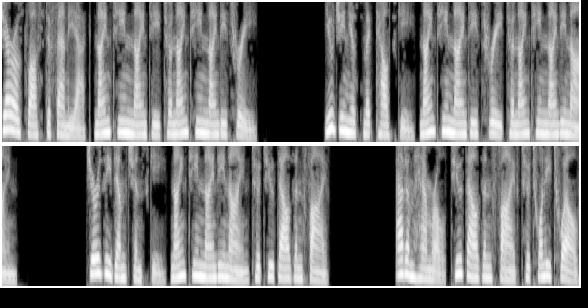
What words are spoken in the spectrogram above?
Jaroslaw Stefaniak (1990–1993), Eugeniusz Mitkowski (1993–1999), Jerzy Dembczyński (1999–2005), Adam Hamrol (2005–2012),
